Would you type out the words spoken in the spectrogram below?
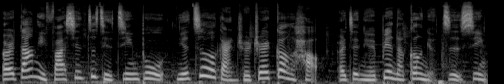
而当你发现自己的进步，你的自我感觉就会更好，而且你会变得更有自信。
